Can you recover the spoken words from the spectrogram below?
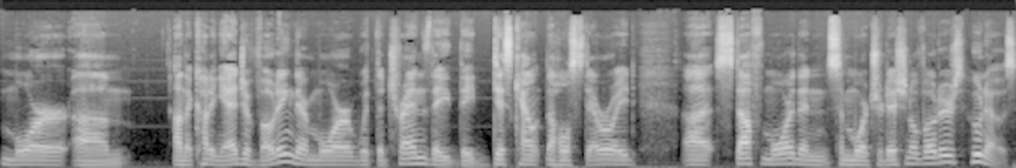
more um, on the cutting edge of voting. They're more with the trends. They they discount the whole steroid uh, stuff more than some more traditional voters. Who knows?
